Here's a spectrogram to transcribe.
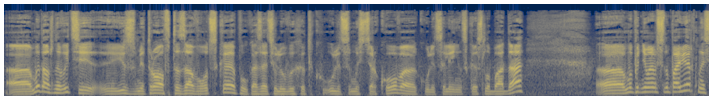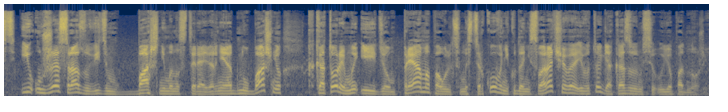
а, мы должны выйти из метро Автозаводская по указателю выход к улице Мастеркова, к улице Ленинская Слобода. А, мы поднимаемся на поверхность и уже сразу видим башни монастыря, вернее, одну башню, к которой мы и идем прямо по улице Мастеркова, никуда не сворачивая, и в итоге оказываемся у ее подножья.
